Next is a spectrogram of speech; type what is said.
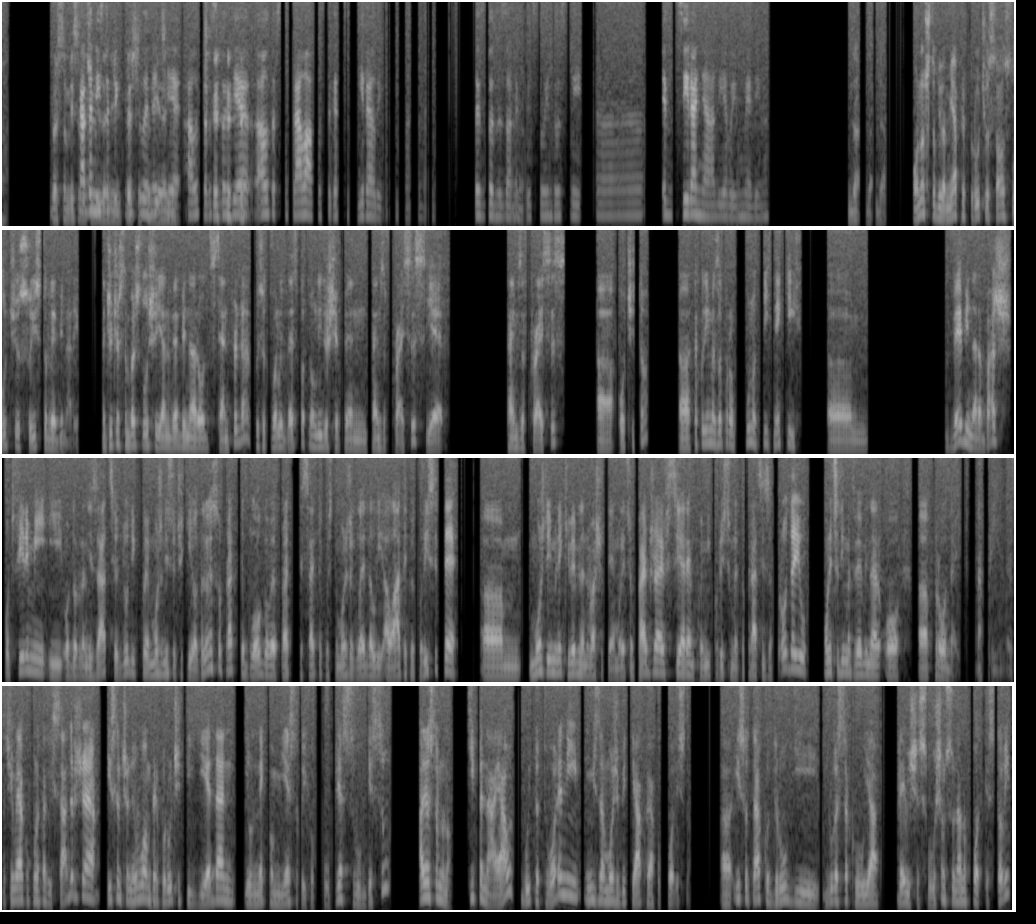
sam mislila Kada niste priključili nečije autorsko, autorsko pravo ako ste ga citirali i tako dalje. To je zgodno za one koji su u industriji educiranja, ali evo i u medijima. Da, da, da. Ono što bi vam ja preporučio u svom slučaju su isto webinari. Znači, jučer sam baš slušao jedan webinar od Stanforda koji su otvorili besplatno Leadership in Times of Crisis, jer Times of Crisis, uh, očito. Uh, tako da ima zapravo puno tih nekih um, webinara baš od firmi i od organizacije, od ljudi koje možda niste očekivali. Tako da pratite blogove, pratite sajte koje ste možda gledali, alate koje koristite, um, možda ima neki webinar na vašu temu. Recimo Pipedrive, CRM koji mi koristimo na etokraciji za prodaju, oni sad imati webinar o uh, prodaji, na primjer. Znači ima jako puno takvih sadržaja. Iskreno ću ne vam preporučiti jedan ili neko mjesto koji ih okuplja, svugdje su, ali jednostavno no, keep an eye out, budite otvoreni mislim da može biti jako, jako korisno. Uh, isto tako drugi, druga stvar koju ja previše slušam su naravno podcastovi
